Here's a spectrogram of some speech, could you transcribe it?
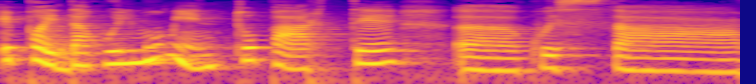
e poi da quel momento parte eh, questa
